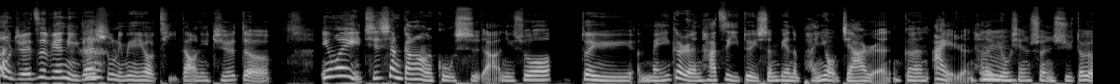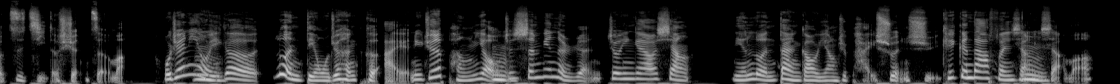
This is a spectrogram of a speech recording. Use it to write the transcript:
那我觉得这边你在书里面也有提到，你觉得，因为其实像刚刚的故事啊，你说对于每一个人他自己对身边的朋友、家人跟爱人，他的优先顺序都有自己的选择嘛？我觉得你有一个论点，我觉得很可爱。你觉得朋友就是身边的人，就应该要像年轮蛋糕一样去排顺序，可以跟大家分享一下吗？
